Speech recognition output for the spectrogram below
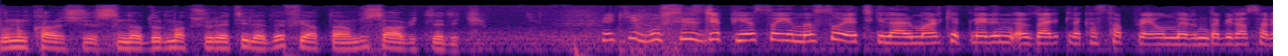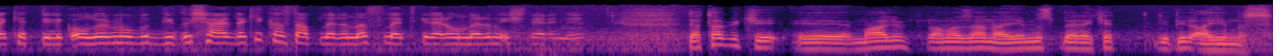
bunun karşısında durmak suretiyle de fiyatlarımızı sabitledik. Peki bu sizce piyasayı nasıl etkiler? Marketlerin özellikle kasap reyonlarında biraz hareketlilik olur mu? Bu dışarıdaki kasapları nasıl etkiler onların işlerini? Ya tabii ki e, malum Ramazan ayımız bereketli bir ayımız.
